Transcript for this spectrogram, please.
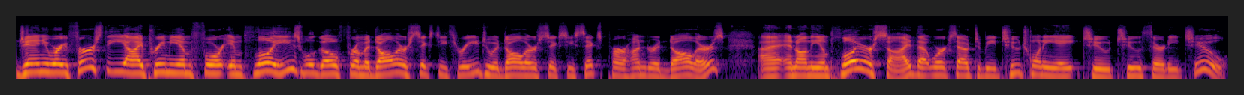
January 1st, the EI premium for employees will go from $1.63 to $1.66 per $100. Uh, and on the employer side, that works out to be 228 to 232.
